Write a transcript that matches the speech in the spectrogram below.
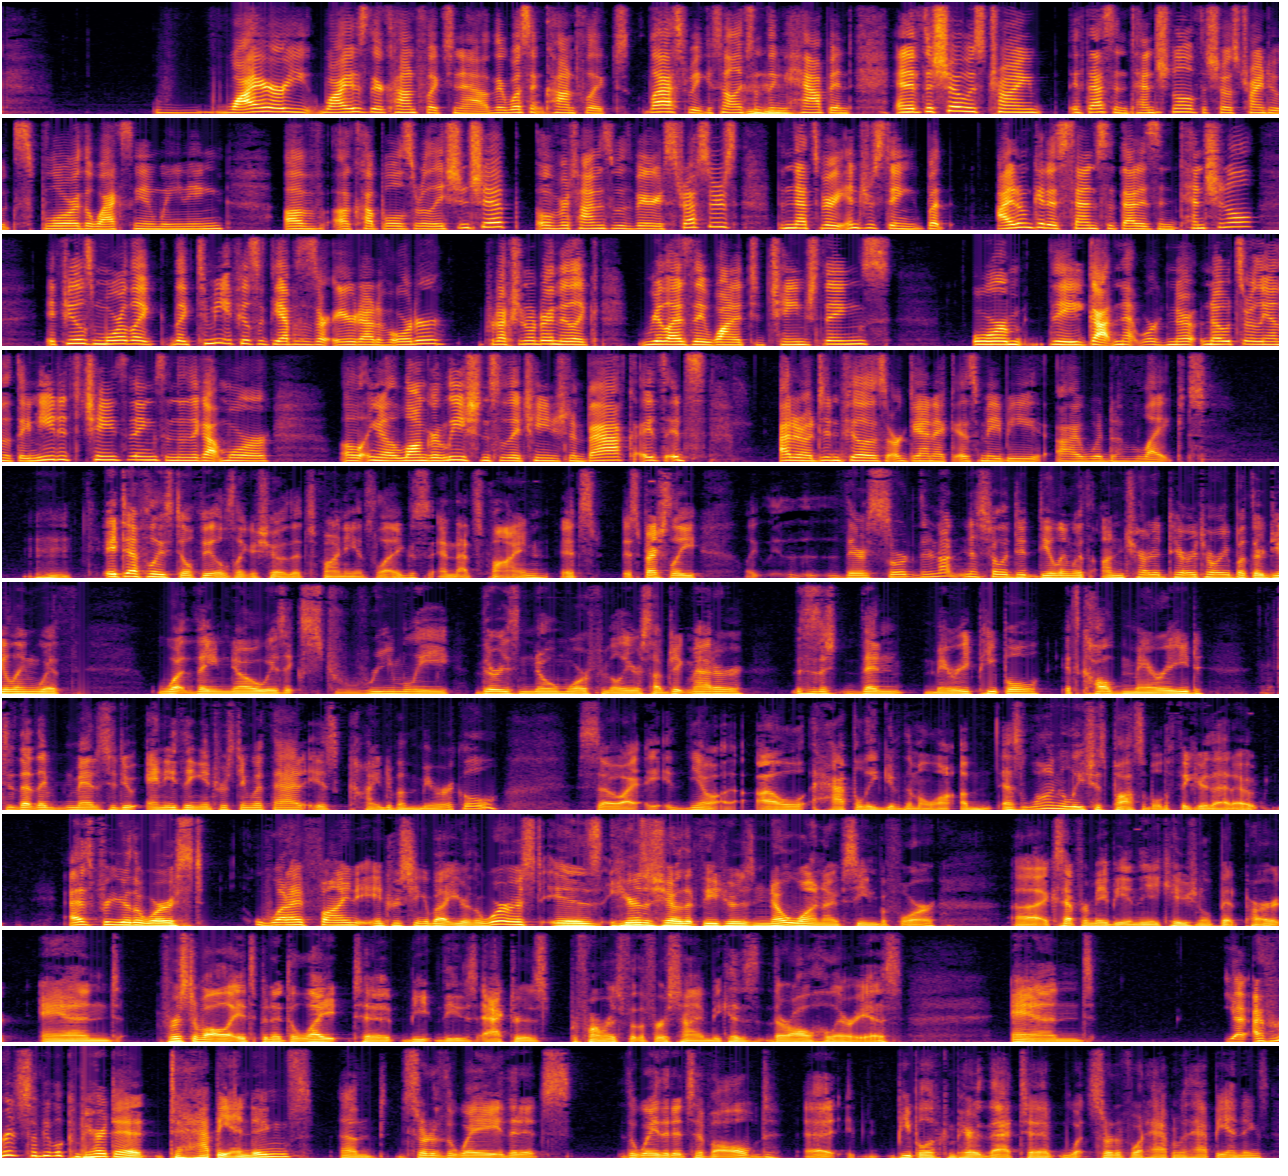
why are you why is there conflict now? There wasn't conflict last week. It's not like something Mhm. happened. And if the show is trying if that's intentional if the show is trying to explore the waxing and waning of a couple's relationship over times with various stressors then that's very interesting. But i don't get a sense that that is intentional. It feels more like like to me it feels like the episodes are aired out of order production order and they like realized they wanted to change things or they got network no- notes early on that they needed to change things and then they got more uh, you know longer leash and so they changed them back. It's it's i don't know it didn't feel as organic as maybe i would have liked. Hmm It definitely still feels like a show that's finding its legs, and that's fine. It's especially like they're sort they're not necessarily de- dealing with uncharted territory, but they're dealing with what they know is extremely there is no more familiar subject matter. This is a, than married people. It's called married. To, that they've managed to do anything interesting with that is kind of a miracle. So I, you know, I'll happily give them a long, um, as long a leash as possible to figure that out. As for You're the Worst, what I find interesting about You're the Worst is here's a show that features no one I've seen before, uh, except for maybe in the occasional bit part. And first of all, it's been a delight to meet these actors, performers for the first time because they're all hilarious. And yeah, I've heard some people compare it to to Happy Endings, um, sort of the way that it's the way that it's evolved. Uh, people have compared that to what sort of what happened with Happy Endings.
